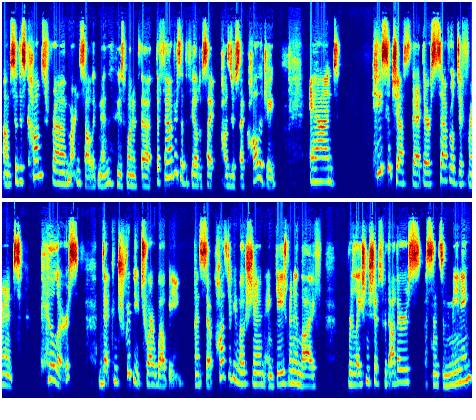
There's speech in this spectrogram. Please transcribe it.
Um, so this comes from Martin Seligman, who's one of the, the founders of the field of psych- positive psychology. And he suggests that there are several different pillars that contribute to our well-being. And so positive emotion, engagement in life, relationships with others, a sense of meaning,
